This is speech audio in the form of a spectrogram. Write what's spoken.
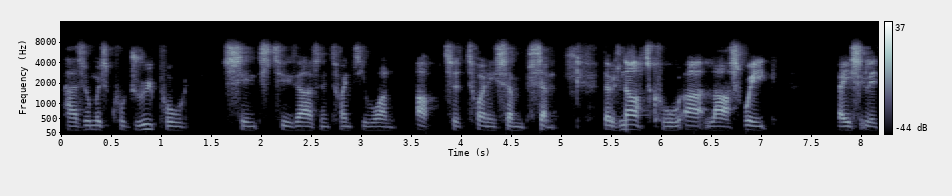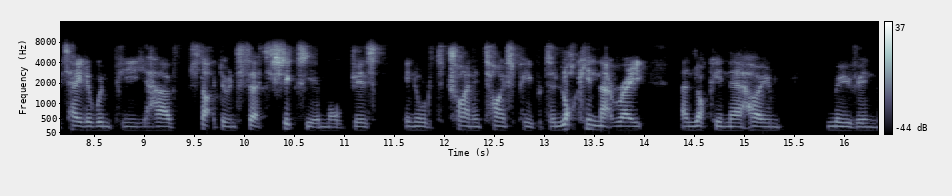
has almost quadrupled since 2021, up to 27%. There was an article uh, last week. Basically, Taylor Wimpey have started doing 36 year mortgages in order to try and entice people to lock in that rate and lock in their home moving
